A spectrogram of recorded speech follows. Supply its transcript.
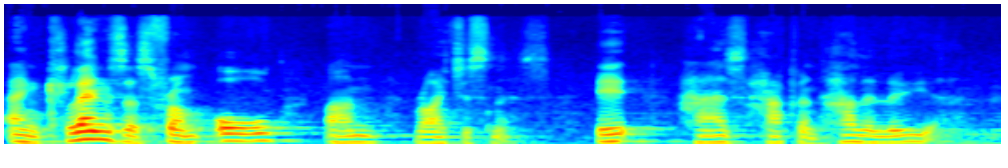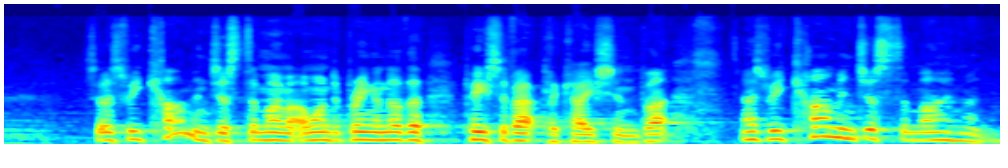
and cleanse us from all unrighteousness. It has happened. Hallelujah. So, as we come in just a moment, I want to bring another piece of application. But as we come in just a moment,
